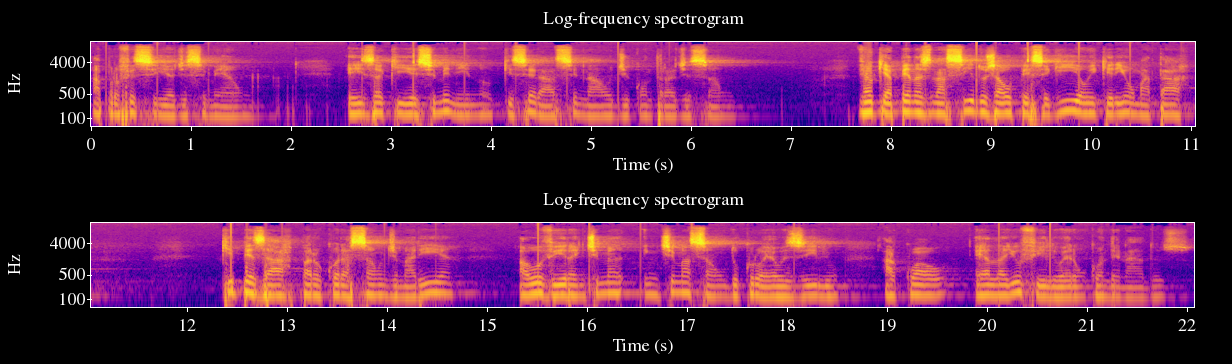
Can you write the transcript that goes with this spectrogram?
a profecia de Simeão. Eis aqui este menino que será sinal de contradição. Viu que apenas nascido já o perseguiam e queriam matar. Que pesar para o coração de Maria a ouvir a intima, intimação do cruel exílio a qual ela e o filho eram condenados.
